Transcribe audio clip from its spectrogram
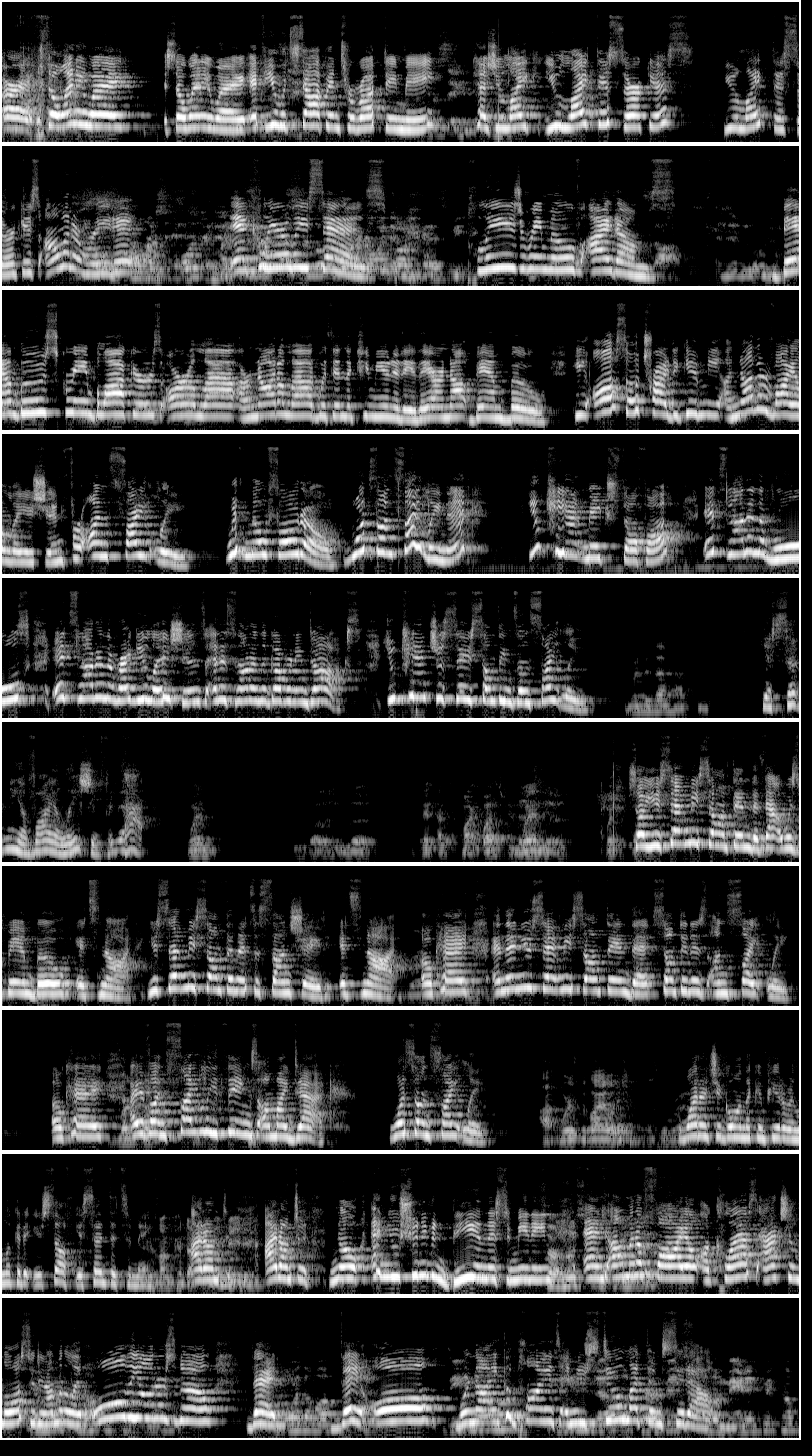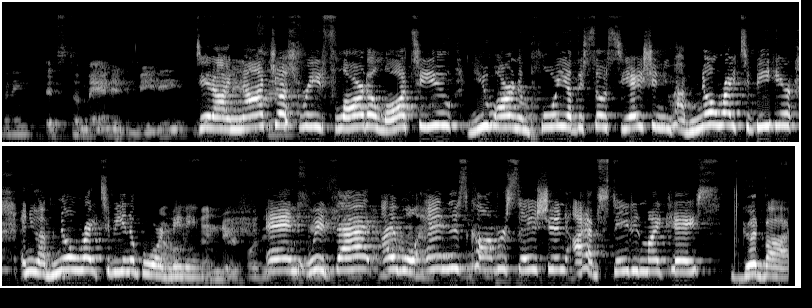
All right. So anyway, so anyway, if you would stop interrupting me, because you like you like this circus, you like this circus. I'm gonna read it. It clearly says, "Please remove items." Bamboo screen blockers are allowed are not allowed within the community. They are not bamboo. He also tried to give me another violation for unsightly with no photo. What's unsightly, Nick? You can't make stuff up. It's not in the rules, it's not in the regulations, and it's not in the governing docs. You can't just say something's unsightly. When did that happen? You sent me a violation for that. When? Which violation was that? That's my question. That's when? the- So you sent me something that that was bamboo. It's not. You sent me something that's a sunshade. It's not. Okay. And then you sent me something that something is unsightly. Okay. I have unsightly things on my deck. What's unsightly? Uh, where's the violation? That's what we're Why don't you go on the computer and look at it yourself? You sent it to me. Because I'm conducting I don't. a meeting. I don't. ju- No, and you shouldn't even be in this meeting. So who's and I'm going to file a class action lawsuit, and I'm going to let all the owners know that More than welcome they all Do you were not in compliance, and you know still the let them purpose sit of out. A management company. It's to manage meetings. Did I not finances. just read Florida law to you? You are an employee of the association. You have no right to be here, and you have no right to be in a board I'm meeting. for the And with association. That, I will end this conversation. I have stated my case. Goodbye.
